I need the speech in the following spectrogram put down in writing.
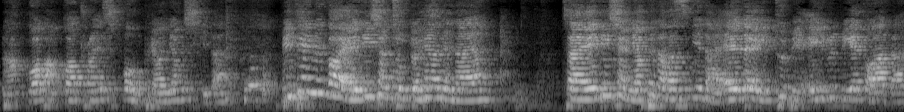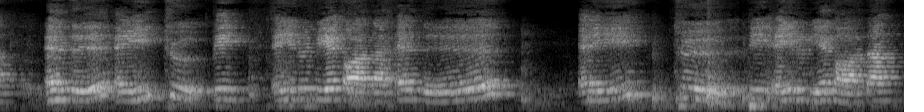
바꿔, 바꿔. transform. 변형시키다. 밑에 있는 거 에디션 쪽도 해야 되나요? 자, 에디션 옆에다가 씁니다. add A to B, A를 B에 더하다. add A to B, A를 B에 더하다. add A to B, A를 B에 더하다.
